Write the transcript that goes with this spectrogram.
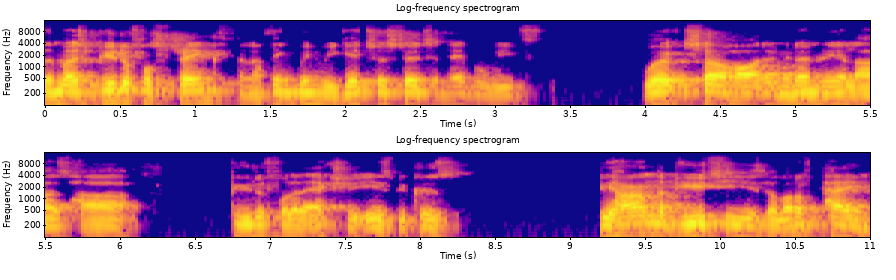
the most beautiful strength. And I think when we get to a certain level, we've worked so hard and we don't realize how beautiful it actually is because behind the beauty is a lot of pain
